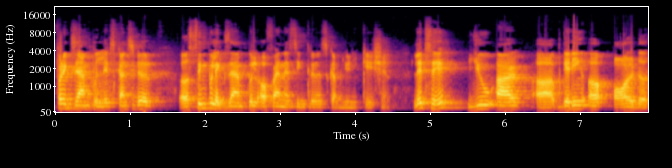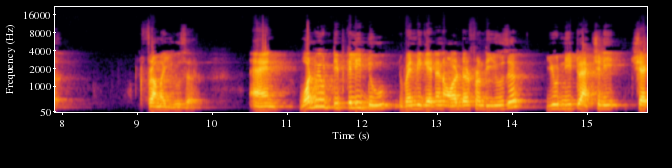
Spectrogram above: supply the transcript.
For example, let's consider a simple example of an asynchronous communication. Let's say you are uh, getting an order from a user and what we would typically do when we get an order from the user, you need to actually check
